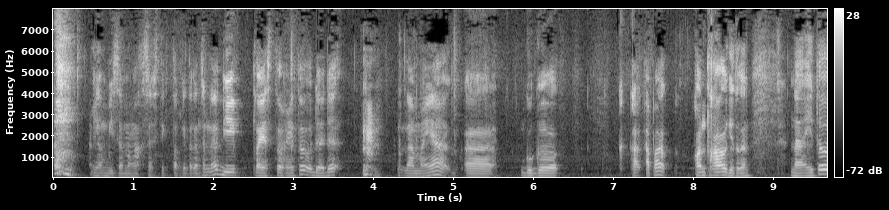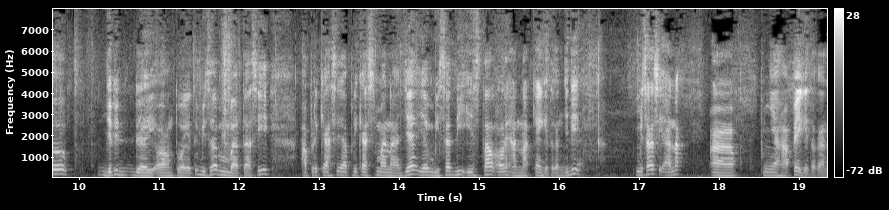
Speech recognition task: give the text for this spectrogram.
yang bisa mengakses TikTok gitu kan sebenarnya di Play Store itu udah ada namanya eh, Google apa kontrol gitu kan. Nah, itu jadi dari orang tua itu bisa membatasi aplikasi-aplikasi mana aja yang bisa diinstal oleh anaknya gitu kan. Jadi misalnya si anak eh, punya HP gitu kan.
